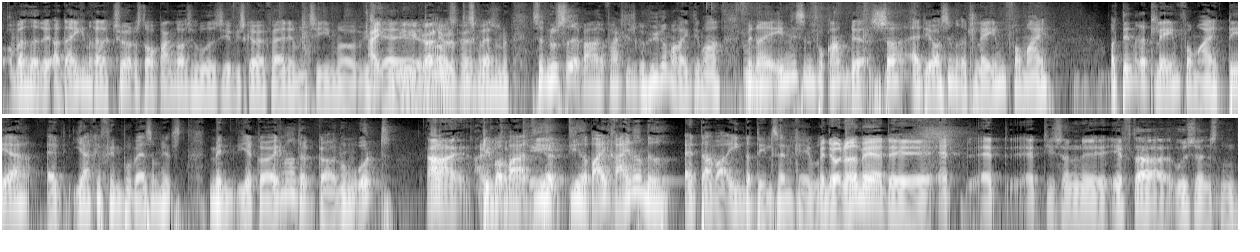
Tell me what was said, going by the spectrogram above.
og hvad hedder det, og der er ikke en redaktør, der står og banker os i hovedet og siger, vi skal være færdige om en time, og vi Nej, skal... vi kan gøre lige, det det skal være sådan, Så nu sidder jeg bare faktisk og hygger mig rigtig meget. Men når jeg er inde i sådan et program der, så er det også en reklame for mig. Og den reklame for mig, det er, at jeg kan finde på hvad som helst. Men jeg gør ikke noget, der gør nogen ondt. Nej, nej. Ej, Det var bare, de, havde, de havde bare ikke regnet med, at der var en, der delte sandkage ud. Men det var noget med, at, øh, at, at, at de sådan øh, efter udsendelsen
